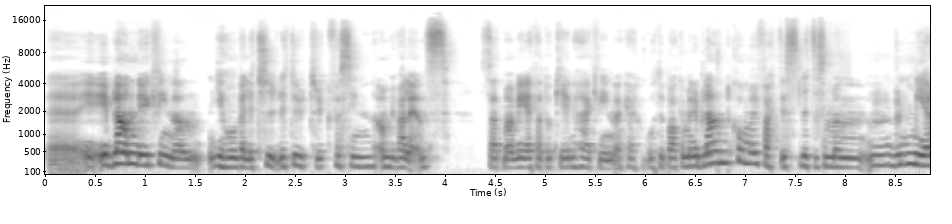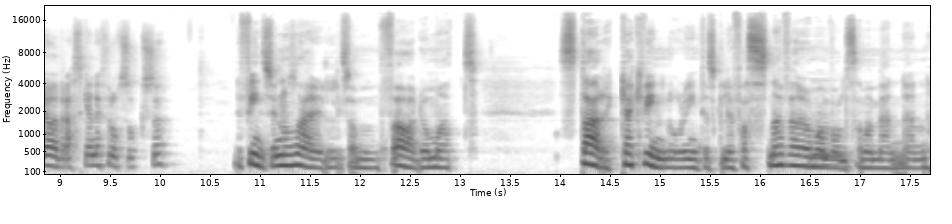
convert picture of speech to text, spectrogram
Eh, ibland är ju kvinnan, ger hon väldigt tydligt uttryck för sin ambivalens. Så att man vet att okej, den här kvinnan kanske går tillbaka. Men ibland kommer det faktiskt lite som en, mer överraskande för oss också. Det finns ju någon sån här liksom fördom att starka kvinnor inte skulle fastna för de här våldsamma männen.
